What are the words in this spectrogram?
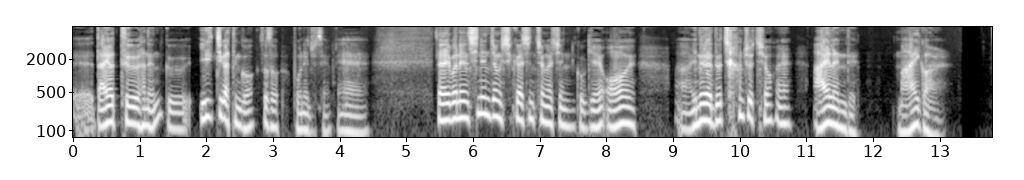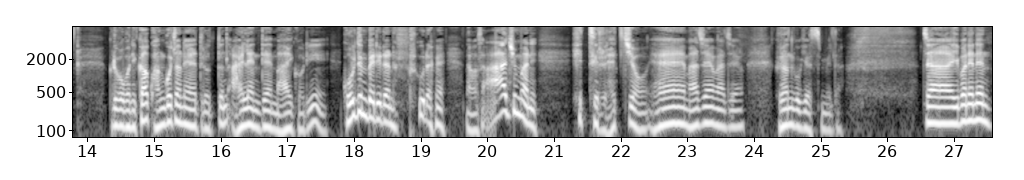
에, 다이어트 하는 그 일지 같은 거 써서 보내주세요. 예. 자, 이번엔 신은정 씨가 신청하신 곡이에요. 어, 아, 이 노래도 참 좋죠. 예. 아일랜드, My Girl. 그러고 보니까 광고 전에 들었던 아일랜드의 My Girl이 골든벨이라는 프로그램에 나와서 아주 많이 히트를 했죠. 예, 맞아요, 맞아요. 그런 곡이었습니다. 자, 이번에는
